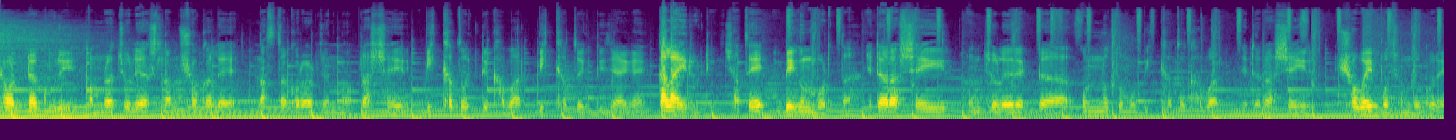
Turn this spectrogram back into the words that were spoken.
শহরটা ঘুরে আমরা চলে আসলাম সকালে নাস্তা করার জন্য রাজশাহীর বিখ্যাত একটি খাবার, বিখ্যাত একটি জায়গায় কালাই রুটি, সাথে বেগুন ভর্তা। এটা রাজশাহীর অঞ্চলের একটা অন্যতম বিখ্যাত খাবার, যেটা রাজশাহীর সবাই পছন্দ করে।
